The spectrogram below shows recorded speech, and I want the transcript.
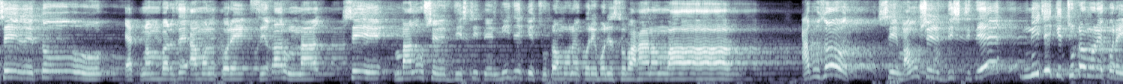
সে তো এক নম্বর যে আমল করে সিগার না সে মানুষের দৃষ্টিতে নিজেকে ছোট মনে করে বলে সুবাহান আবুজর সে মানুষের দৃষ্টিতে নিজেকে ছোট মনে করে,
